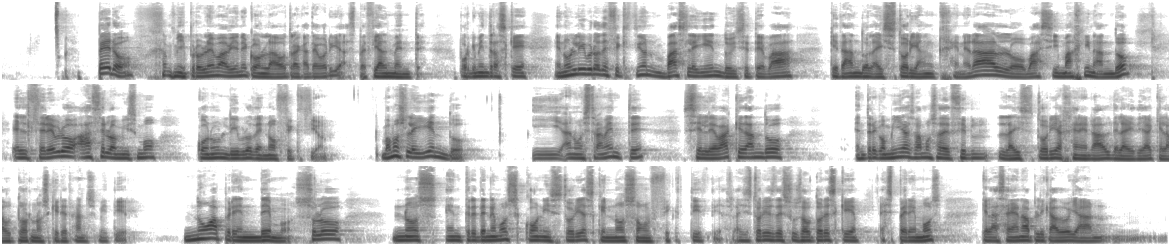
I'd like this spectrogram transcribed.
Pero mi problema viene con la otra categoría, especialmente porque mientras que en un libro de ficción vas leyendo y se te va quedando la historia en general o vas imaginando, el cerebro hace lo mismo con un libro de no ficción. Vamos leyendo y a nuestra mente se le va quedando, entre comillas, vamos a decir, la historia general de la idea que el autor nos quiere transmitir. No aprendemos, solo nos entretenemos con historias que no son ficticias, las historias de sus autores que esperemos que las hayan aplicado y han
